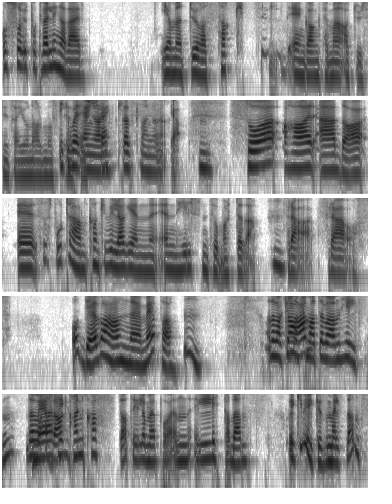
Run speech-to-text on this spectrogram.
og så utpå kveldinga der og med at du har sagt en gang til meg at du syns Jon Almaas Ikke bare én gang, ganske mange ganger. Ja. Så har jeg da eh, Så spurte han kan ikke vi lage en, en hilsen til Marte, da. Fra, fra oss. Og det var han eh, med på. Og det var ikke nok med at det var en hilsen. Det var, fikk, han kasta til og med på en lita dans. Og ikke hvilken som helst dans.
